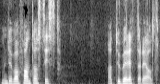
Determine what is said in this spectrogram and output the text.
men det var fantastiskt att du berättade allt.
